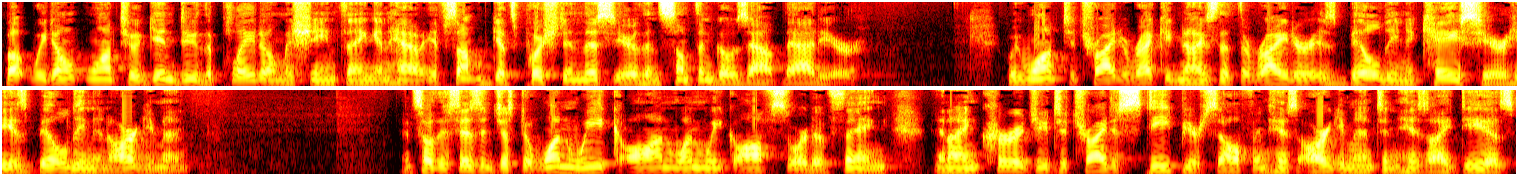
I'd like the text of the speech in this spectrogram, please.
but we don't want to again do the Play-Doh machine thing and have, if something gets pushed in this ear, then something goes out that ear. We want to try to recognize that the writer is building a case here. He is building an argument. And so this isn't just a one week on, one week off sort of thing. And I encourage you to try to steep yourself in his argument and his ideas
